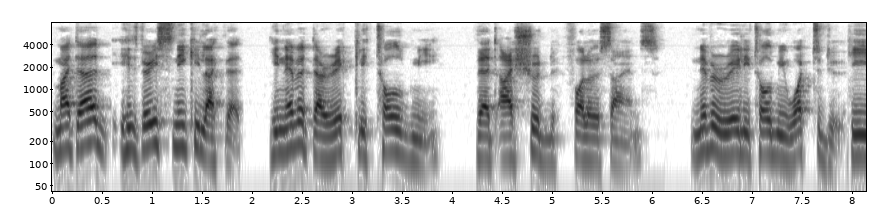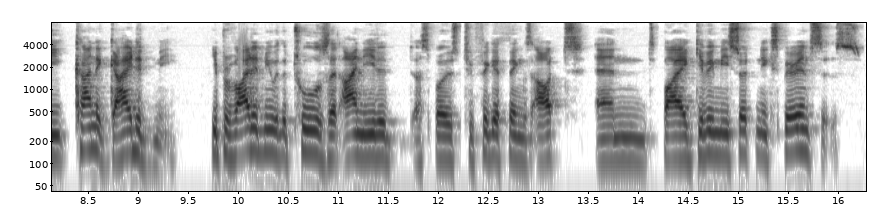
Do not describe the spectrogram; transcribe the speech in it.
My dad, he's very sneaky like that. He never directly told me that I should follow science, never really told me what to do. He kind of guided me he provided me with the tools that I needed, I suppose, to figure things out. And by giving me certain experiences,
